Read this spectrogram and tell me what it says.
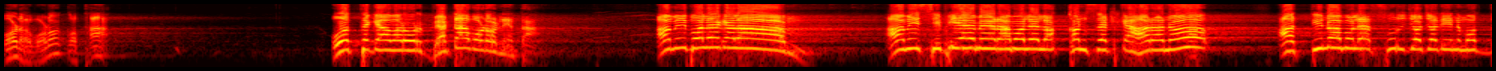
বড় বড় কথা। ওর থেকে আবার ওর বেটা বড় নেতা। আমি বলে গেলাম, আমি সিপিএম এর আমলে লক্ষণ সেটকে হারানো আর তৃণমূলের সূর্য যেদিন মধ্য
